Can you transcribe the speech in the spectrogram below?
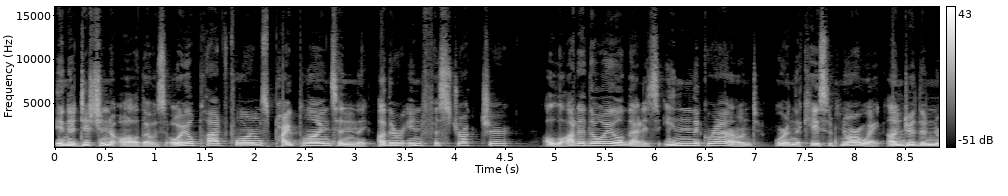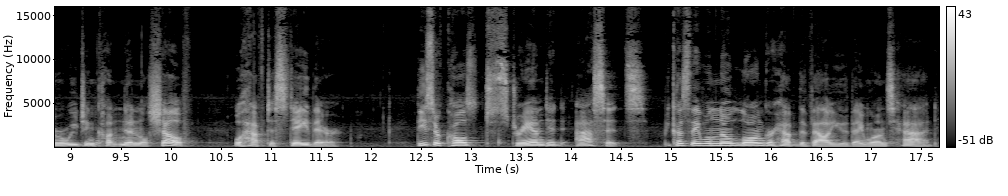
In addition to all those oil platforms, pipelines, and the other infrastructure, a lot of the oil that is in the ground, or in the case of Norway, under the Norwegian continental shelf, will have to stay there. These are called stranded assets because they will no longer have the value they once had.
